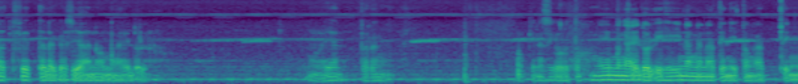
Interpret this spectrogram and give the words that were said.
dapat fit talaga siya ano mga idol. Ayan parang okay na siguro to. Ngayon mga idol ihinang na natin itong ating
